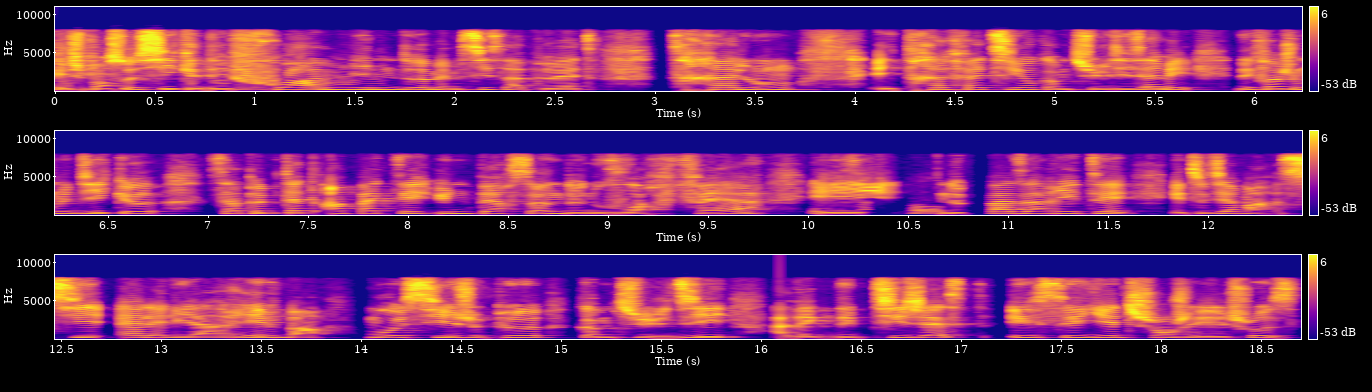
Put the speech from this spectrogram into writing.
Et je pense aussi que des fois, mine de, même si ça peut être très long et très fatigant comme tu le disais, mais des fois je me dis que ça peut peut-être impacter une personne de nous voir faire et ne pas arrêter et te dire, ben si elle, elle y arrive, ben moi aussi je peux, comme tu le dis, avec des petits gestes, essayer de changer les choses.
